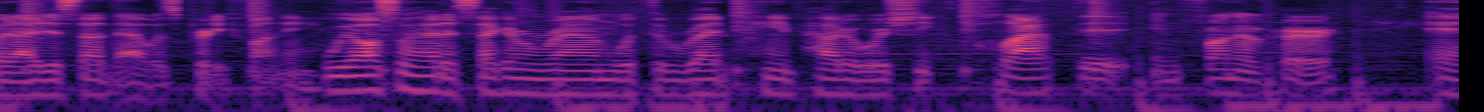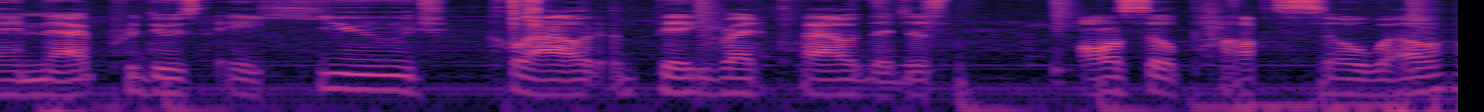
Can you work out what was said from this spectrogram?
But I just thought that was pretty funny. We also had a second round with the red paint powder where she clapped it in front of her and that produced a huge cloud, a big red cloud that just also popped so well.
